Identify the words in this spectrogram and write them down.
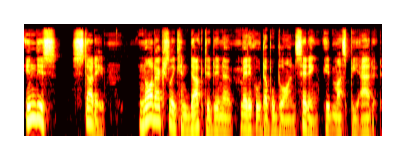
in this study, not actually conducted in a medical double blind setting, it must be added.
